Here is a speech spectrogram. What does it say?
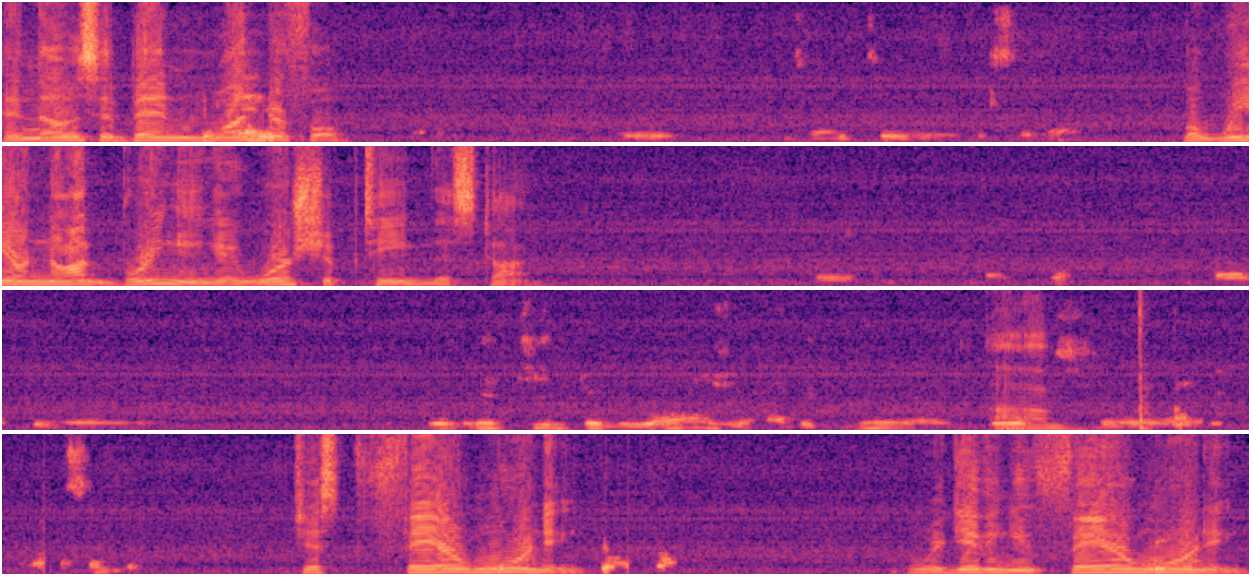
and those have been wonderful. et ils ont été excellents. But we are not bringing a worship team this time. Euh, pour Um. Just fair warning. We're giving you fair warning.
